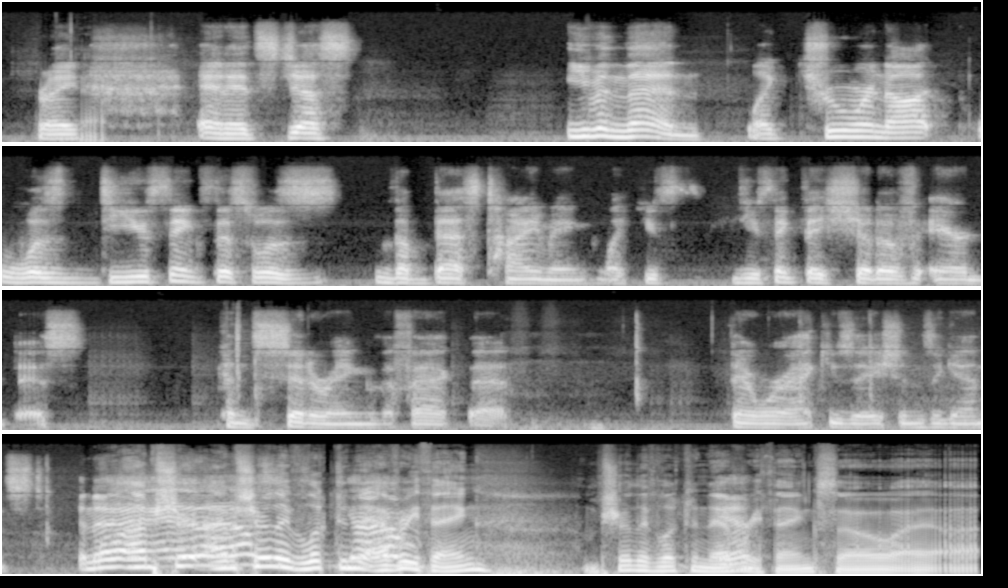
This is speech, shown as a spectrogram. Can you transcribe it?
right? Yeah. And it's just even then, like true or not, was do you think this was the best timing? Like you do you think they should have aired this, considering the fact that there were accusations against? And Well, I'm sure. I'm sure they've looked into yeah, everything. I'm sure they've looked into Yeah. everything. So I, I,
